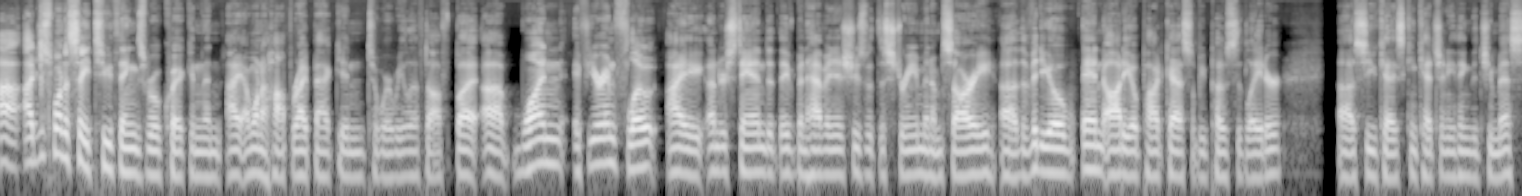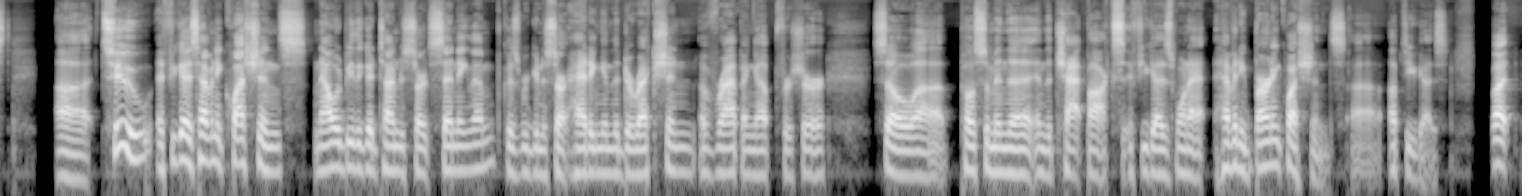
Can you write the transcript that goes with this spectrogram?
Uh, I just want to say two things real quick, and then I, I want to hop right back into where we left off. But uh, one, if you're in Flote, I understand that they've been having issues with the stream, and I'm sorry. Uh, the video and audio podcast will be posted later, uh, so you guys can catch anything that you missed. Uh, two, if you guys have any questions, now would be the good time to start sending them because we're going to start heading in the direction of wrapping up for sure. So uh, post them in the in the chat box if you guys want to have any burning questions. Uh, up to you guys. But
